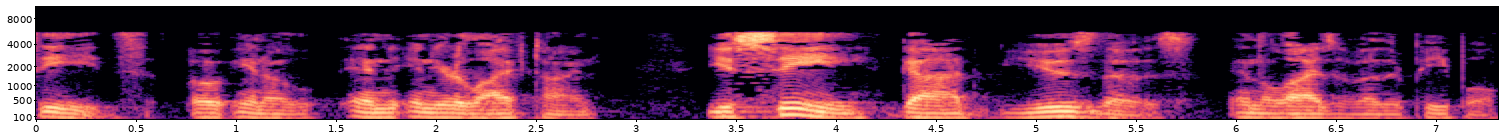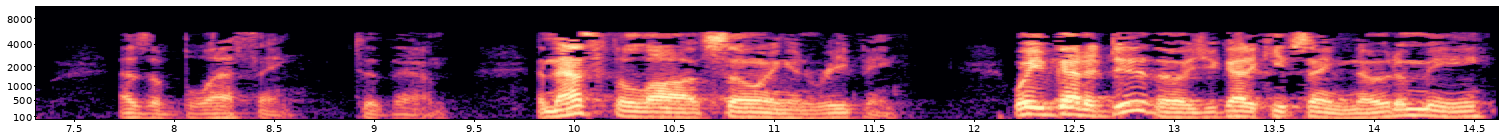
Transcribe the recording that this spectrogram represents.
seeds, oh, you know, in, in your lifetime, you see God use those in the lives of other people as a blessing to them. And that's the law of sowing and reaping. What you've got to do though is you've got to keep saying no to me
